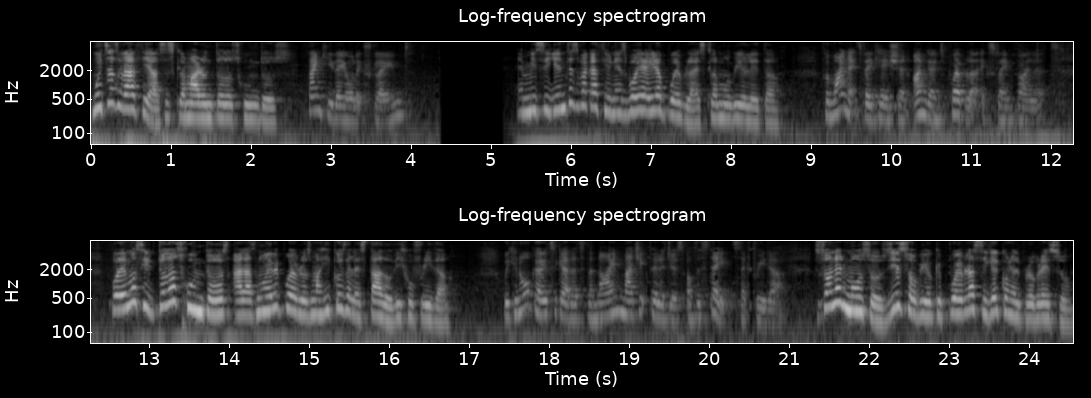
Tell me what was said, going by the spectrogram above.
Muchas gracias, exclamaron todos juntos. Thank you, they all exclaimed. En mis siguientes vacaciones voy a ir a Puebla, exclamó Violeta. For my next vacation, I'm going to Puebla, exclaimed Violet. Podemos ir todos juntos a las nueve pueblos mágicos del estado, dijo Frida. We can all go together to the nine magic villages of the state, said Frida. Son hermosos y es obvio que Puebla sigue con el progreso.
